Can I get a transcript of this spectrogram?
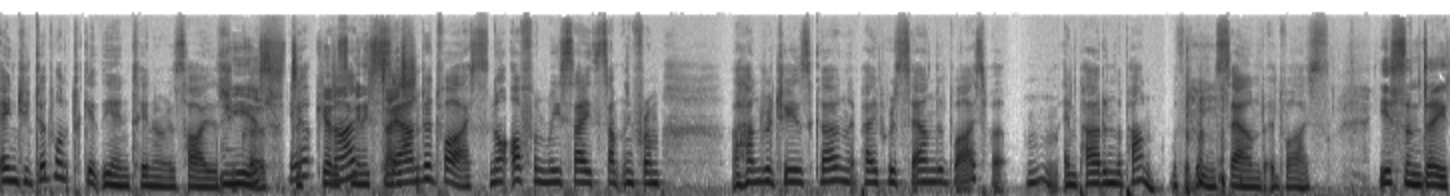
and you did want to get the antenna as high as you Yes, could. to get as many stations- Sound advice. Not often we say something from a hundred years ago in that paper is sound advice, but mm, and pardon the pun with it being sound advice. yes, indeed.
